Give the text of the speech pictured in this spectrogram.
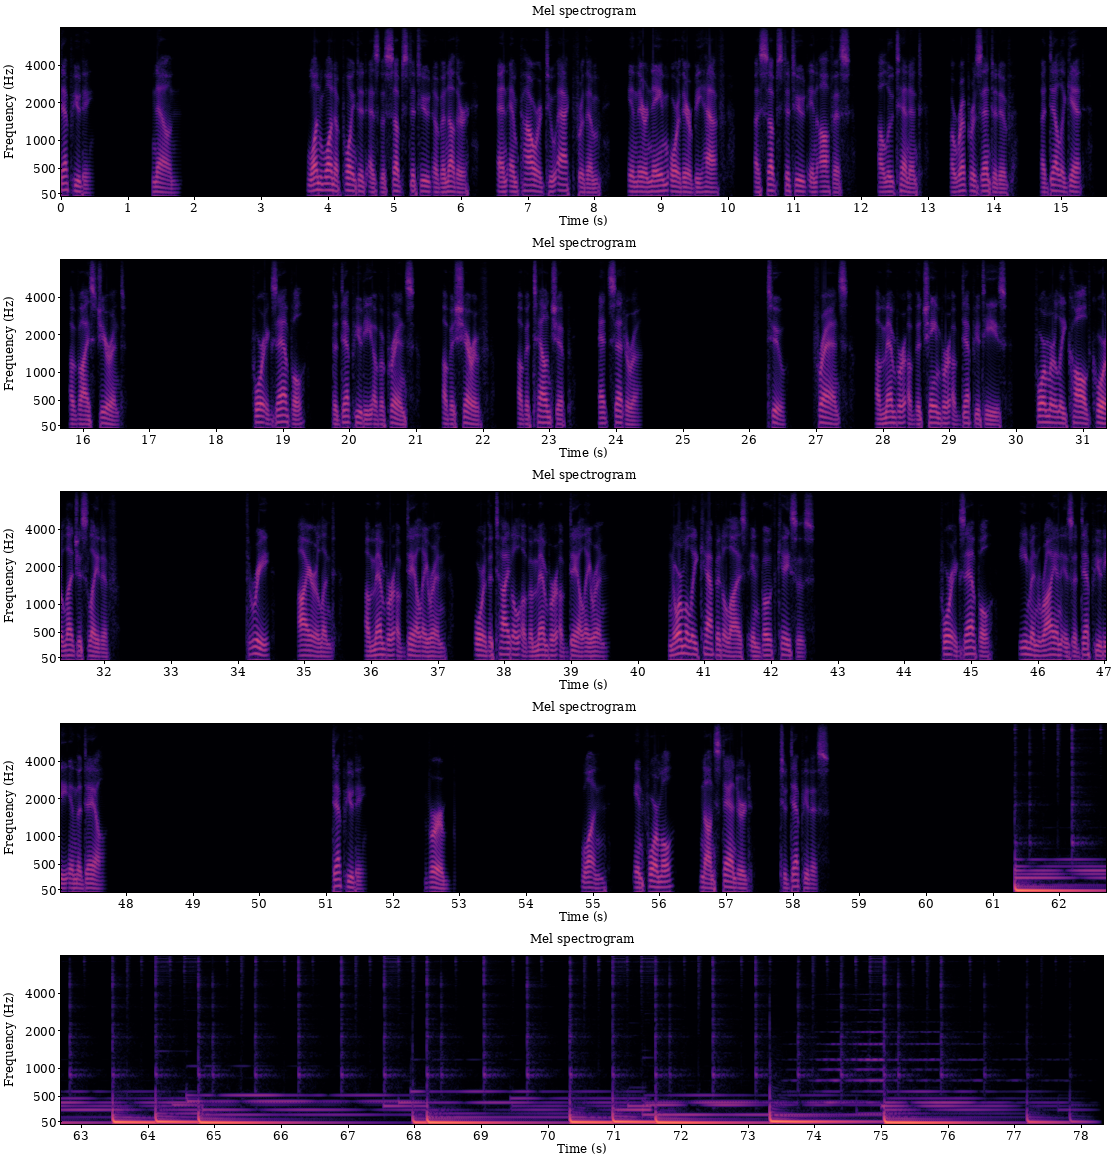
Deputy. Noun. 1 One appointed as the substitute of another, and empowered to act for them, in their name or their behalf, a substitute in office, a lieutenant, a representative, a delegate, a vicegerent. For example, the deputy of a prince, of a sheriff, of a township, etc. 2. France, a member of the Chamber of Deputies, formerly called Corps Legislatif. 3. Ireland, a member of Dáil Éireann, or the title of a member of Dáil Éireann. Normally capitalized in both cases. For example, Eamon Ryan is a deputy in the Dáil. Deputy. Verb. 1. Informal, non-standard, to deputus.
